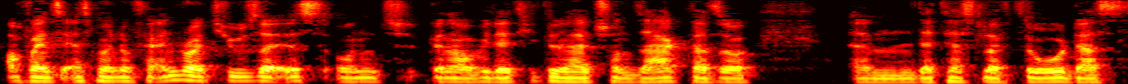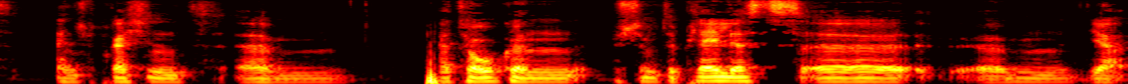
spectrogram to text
auch wenn es erstmal nur für Android-User ist und genau wie der Titel halt schon sagt, also ähm, der Test läuft so, dass entsprechend ähm, per Token bestimmte Playlists, äh, ähm, ja,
